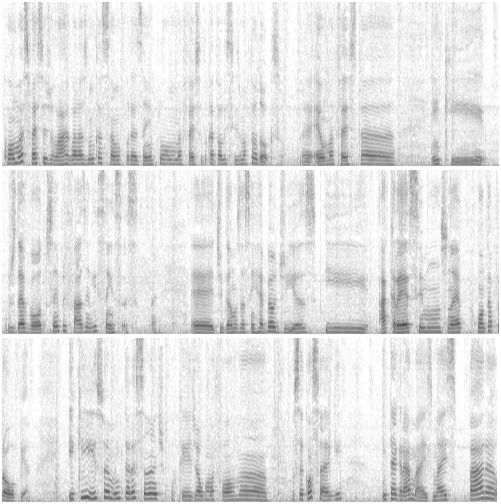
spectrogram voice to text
como as festas de largo, elas nunca são, por exemplo, uma festa do catolicismo ortodoxo. Né? É uma festa em que os devotos sempre fazem licenças, né? é, digamos assim, rebeldias e acréscimos né, por conta própria. E que isso é muito interessante, porque de alguma forma você consegue integrar mais, mas para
